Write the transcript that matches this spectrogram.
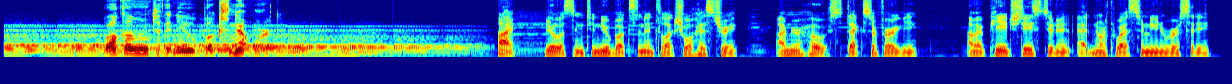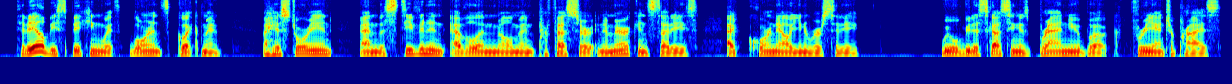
Welcome to the New Books Network. Hi, you're listening to New Books in Intellectual History. I'm your host, Dexter Fergie. I'm a PhD student at Northwestern University. Today I'll be speaking with Lawrence Glickman, a historian and the Stephen and Evalyn Milman Professor in American Studies at Cornell University. We will be discussing his brand new book, Free Enterprise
